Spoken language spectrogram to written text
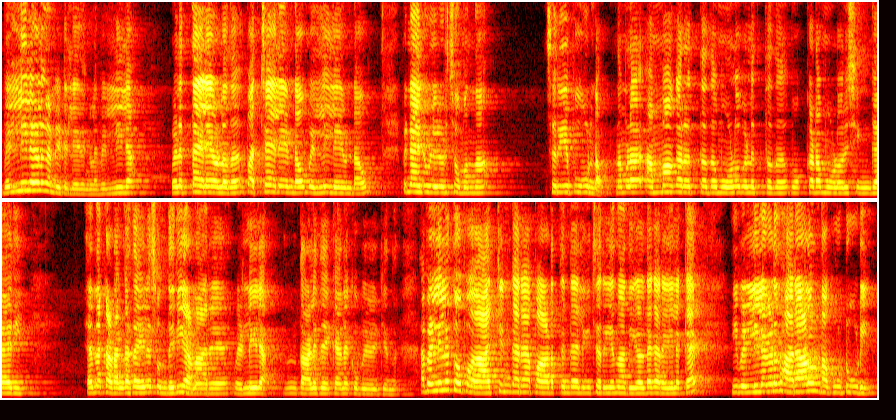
വെള്ളിലകൾ കണ്ടിട്ടില്ലേ നിങ്ങൾ വെള്ളില. വെളുത്ത ഇലയുള്ളത്. പച്ച ഇലയുണ്ടാവും വെള്ളി ഇലയുണ്ടാവും. പിന്നെ അതിന്റെ ഉള്ളിൽ ഒരു ചുമന്ന ചെറിയ പൂവുണ്ടാവും. നമ്മൾ അമ്മ കറുത്തത് മോൾ വെളുത്തത് മൊക്കട മോൾ ഒരു ശിങ്കാരി എന്ന കടങ്കഥയിലെ സുന്ദരിയാണ് ആര്? വെള്ളിയില. താളി തേക്കാനൊക്കെ ഉപയോഗിക്കുന്നത്. ആ വെള്ളിലത്തോപ്പ് ആറ്റിൻകര പാടത്തിന്റെ അല്ലെങ്കിൽ ചെറിയ നദികളുടെ കരയിലൊക്കെ ഈ വെള്ളിലകൾ ധാരാളം ഉണ്ടാവും കൂട്ടുകൂടി.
